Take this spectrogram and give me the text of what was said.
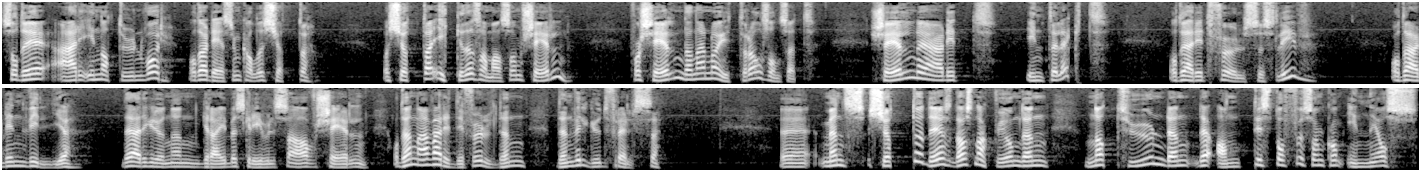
Så det er i naturen vår, og det er det som kalles kjøttet. Og kjøttet er ikke det samme som sjelen, for sjelen den er nøytral sånn sett. Sjelen det er ditt intellekt, og det er ditt følelsesliv, og det er din vilje. Det er i grunnen en grei beskrivelse av sjelen. Og den er verdifull. Den, den vil Gud frelse. Eh, mens kjøttet, det, da snakker vi om den naturen, den, det antistoffet som kom inn i oss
